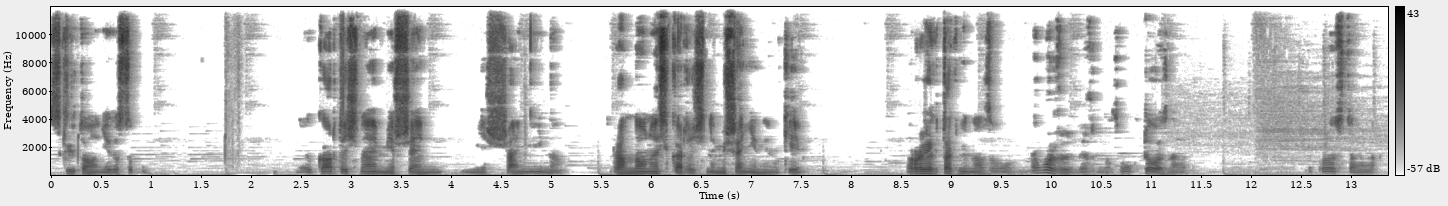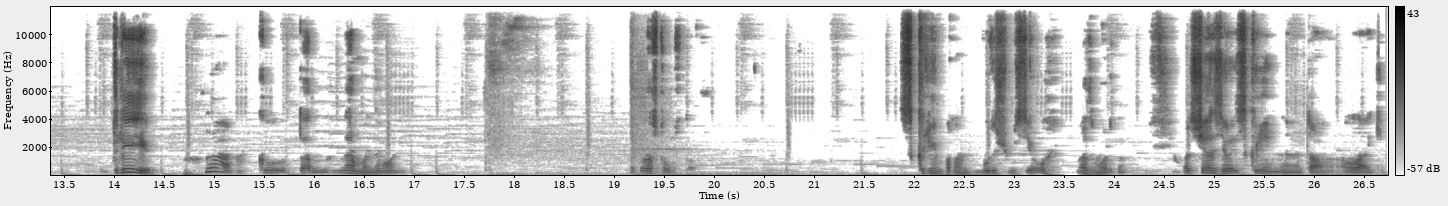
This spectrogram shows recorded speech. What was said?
Скриптона недоступен. Э, карточная мишень мешанина. Рандомность карточной мешанины окей. Ролик так не назову а может даже назову кто знает. Просто три. Ку- там нормально нормально. Я просто устал. Скрин потом в будущем сделал возможно. Вот сейчас сделать скрин это лаги.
